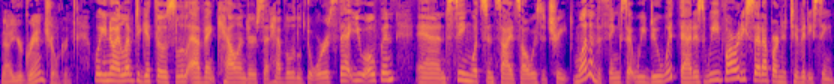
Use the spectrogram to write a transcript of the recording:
now your grandchildren? Well, you know, I love to get those little advent calendars that have the little doors that you open, and seeing what's inside is always a treat. One of the things that we do with that is we've already set up our nativity scene.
